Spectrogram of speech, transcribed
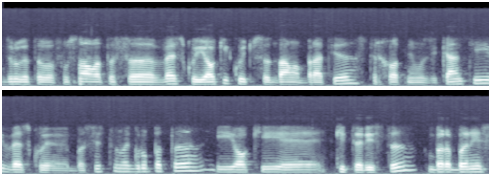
Другата в основата са Веско и Оки, които са двама братя, страхотни музиканти. Веско е басиста на групата и Оки е китариста. Барабанист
